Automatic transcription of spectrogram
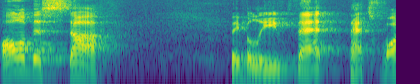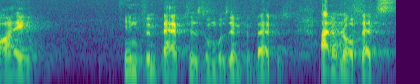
all of this stuff. They believed that that's why infant baptism was infant baptism. I don't know if that's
